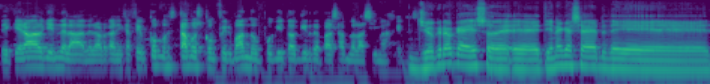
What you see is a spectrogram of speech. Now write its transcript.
de que era alguien de la, de la organización, como estamos confirmando un poquito aquí repasando las imágenes. Yo creo que eso eh, tiene que ser de,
